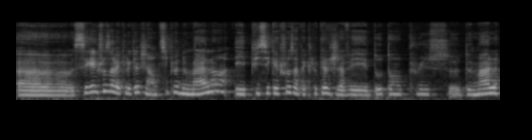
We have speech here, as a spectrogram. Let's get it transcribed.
c'est quelque chose avec lequel j'ai un petit peu de mal et puis c'est quelque chose avec lequel j'avais d'autant plus de mal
